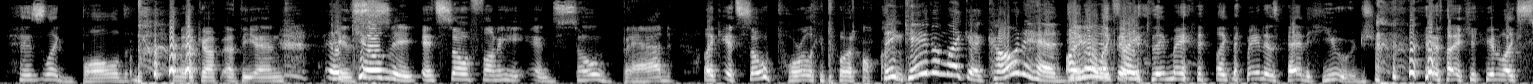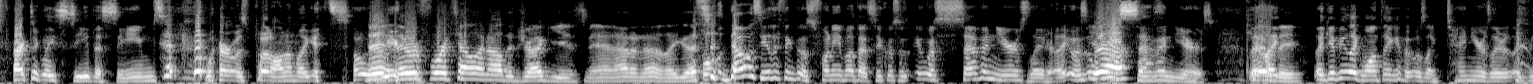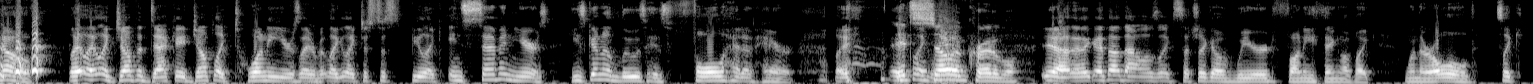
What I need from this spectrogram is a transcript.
his like bald makeup at the end It killed me. It's so funny and so bad. Like it's so poorly put on. They gave him like a cone head, dude. I know, like It's they, like they made like they made his head huge. like you can like practically see the seams where it was put on him. Like it's so they, weird. they were foretelling all the drug use, man. I don't know, like that's well, that was the other thing that was funny about that sequence was it was seven years later. Like, it was Yeah. only seven years. Killed like, me. like it'd be like one thing if it was like ten years later. Like no, like, like like jump a decade, jump like twenty years later. But like like just to be like in seven years he's gonna lose his full head of hair. Like it's like, so what? incredible. Yeah, like I thought that was like such like a weird, funny thing of like when they're old. It's like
